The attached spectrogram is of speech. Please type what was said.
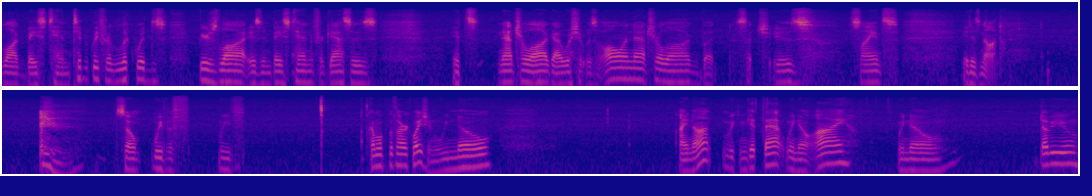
log base 10. Typically for liquids, Beer's law is in base 10. For gases, it's natural log. I wish it was all in natural log, but such is science. It is not. so we've we've come up with our equation. We know I naught. We can get that. We know I. We know W.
